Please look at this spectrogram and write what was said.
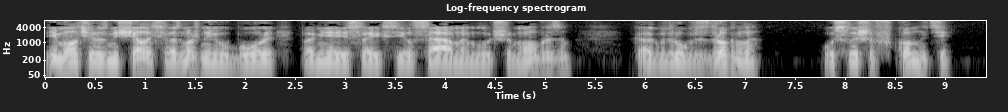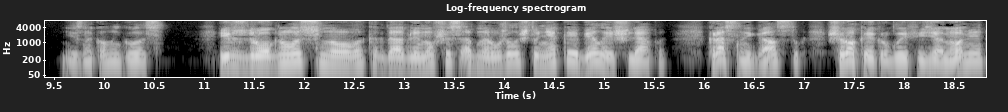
и молча размещала всевозможные уборы по мере своих сил самым лучшим образом, как вдруг вздрогнула, услышав в комнате незнакомый голос — и вздрогнула снова, когда, оглянувшись, обнаружила, что некая белая шляпа, красный галстук, широкая круглая физиономия,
